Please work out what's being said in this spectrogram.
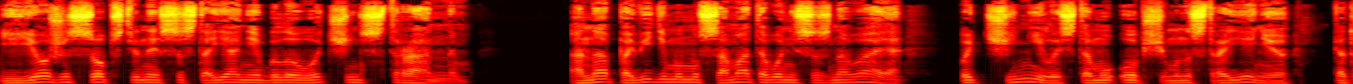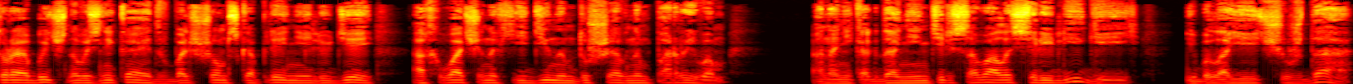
Ее же собственное состояние было очень странным. Она, по-видимому, сама того не сознавая, подчинилась тому общему настроению, которое обычно возникает в большом скоплении людей, охваченных единым душевным порывом. Она никогда не интересовалась религией и была ей чужда.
